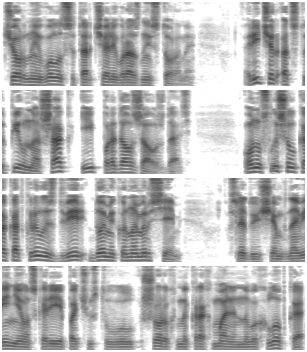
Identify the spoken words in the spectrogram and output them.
Черные волосы торчали в разные стороны. Ричард отступил на шаг и продолжал ждать. Он услышал, как открылась дверь домика номер семь. В следующее мгновение он скорее почувствовал шорох накрахмаленного хлопка,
